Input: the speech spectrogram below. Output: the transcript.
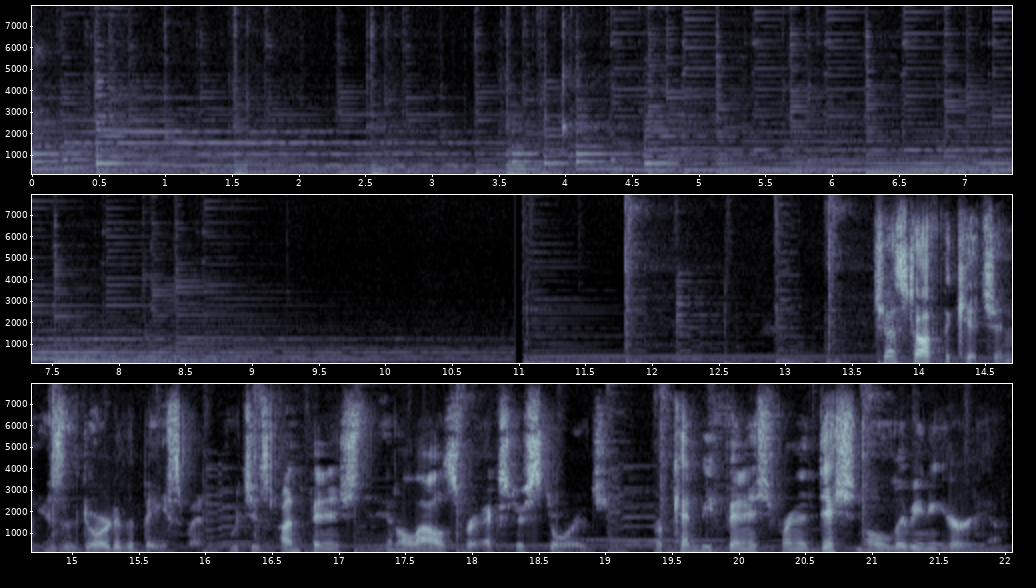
Just off the kitchen is the door to the basement, which is unfinished and allows for extra storage, or can be finished for an additional living area.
